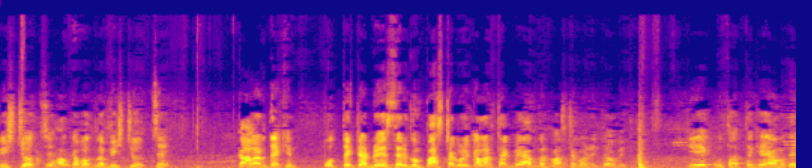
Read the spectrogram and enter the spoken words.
বৃষ্টি হচ্ছে, হালকা পাতলা বৃষ্টি হচ্ছে। কালার দেখেন। প্রত্যেকটা ড্রেসের এরকম পাঁচটা করে কালার থাকবে, আপনার পাঁচটা করে নিতে হবে। কে কোথা থেকে আমাদের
